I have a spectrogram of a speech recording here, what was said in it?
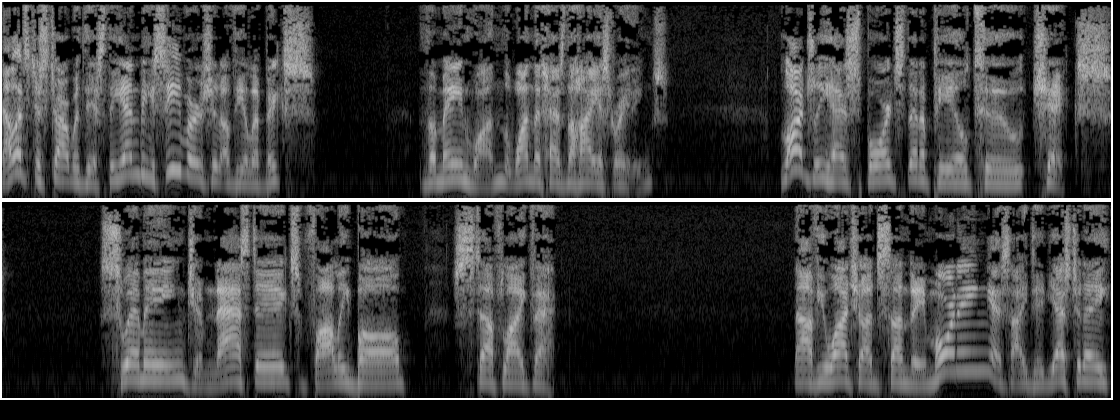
Now, let's just start with this. The NBC version of the Olympics, the main one, the one that has the highest ratings, largely has sports that appeal to chicks. Swimming, gymnastics, volleyball, stuff like that. Now, if you watch on Sunday morning, as I did yesterday,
